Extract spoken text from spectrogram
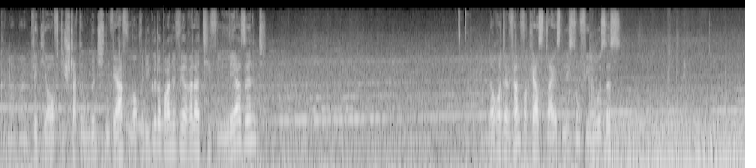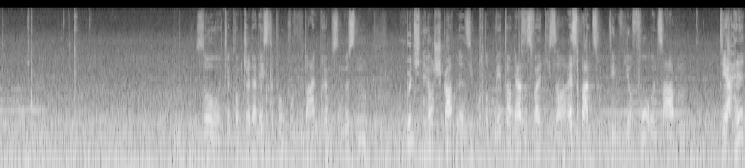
Können auch mal einen Blick hier auf die Stadt in München werfen, auch wenn die Güterbahnhöfe hier relativ leer sind. auch auf den Fernverkehrsgleisen nicht so viel los ist. So, und hier kommt schon der nächste Punkt, wo wir wieder anbremsen müssen. München-Hirschgarten in 700 Metern. Ja, das ist, weil dieser S-Bahn-Zug, den wir vor uns haben, der hält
